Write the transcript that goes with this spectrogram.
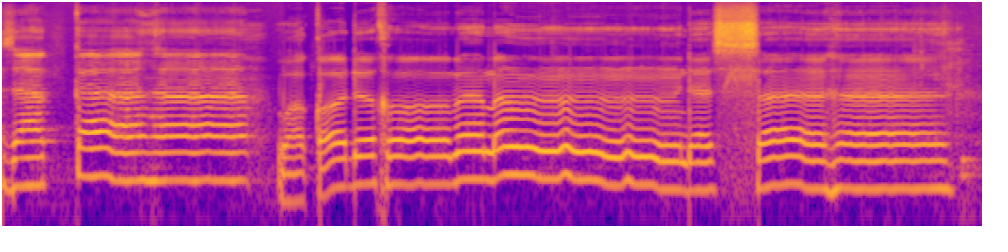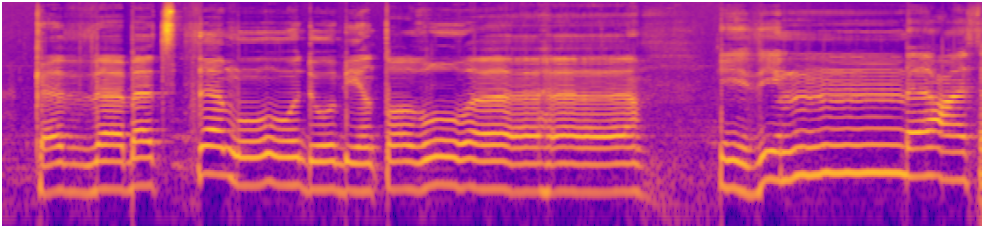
زكاها. وقد خاب من دساها. كذبت ثمود بطغواها. إذ انبعث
